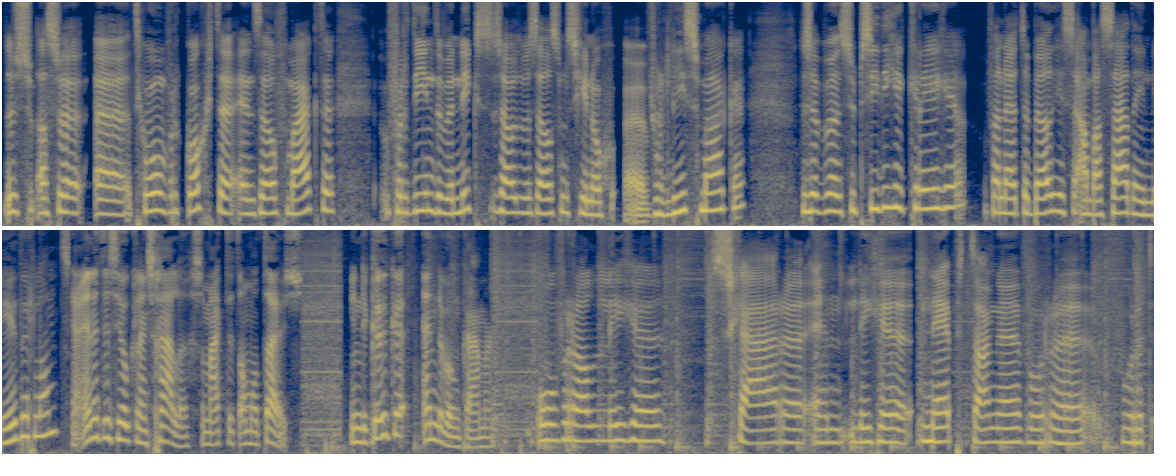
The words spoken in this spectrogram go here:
Dus als we uh, het gewoon verkochten en zelf maakten, verdienden we niks. Zouden we zelfs misschien nog verlies maken. Dus hebben we een subsidie gekregen vanuit de Belgische ambassade in Nederland. Ja, en het is heel kleinschalig. Ze maakt het allemaal thuis. In de keuken en de woonkamer. Overal liggen scharen en liggen nijptangen voor, uh, voor, het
